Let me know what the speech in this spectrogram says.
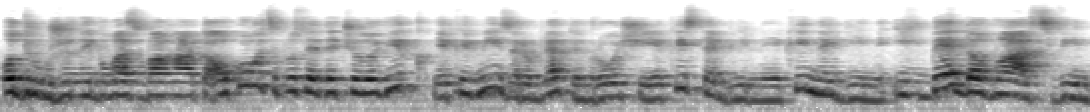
одружений, бо вас багато, а у когось це просто йде чоловік, який вміє заробляти гроші, який стабільний, який надійний. І йде до вас він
